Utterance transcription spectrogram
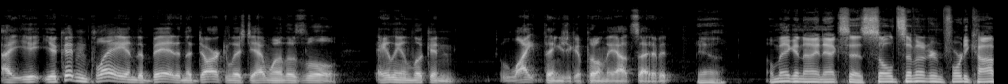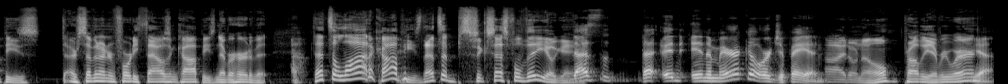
I you, you couldn't play in the bed in the dark unless you had one of those little alien looking light things you could put on the outside of it. Yeah. Omega 9X says sold 740 copies or 740,000 copies. Never heard of it. Ah. That's a lot of copies. That's a successful video game. That's that in, in America or Japan? I don't know. Probably everywhere. Yeah.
